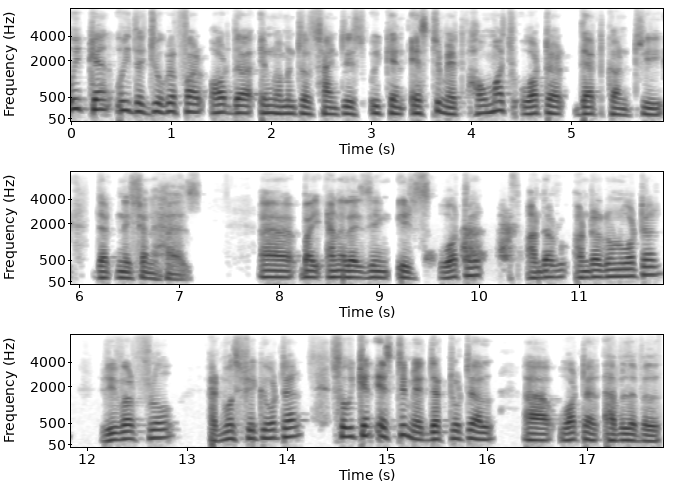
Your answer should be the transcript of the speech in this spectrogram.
we can, with the geographer or the environmental scientist, we can estimate how much water that country, that nation has uh, by analyzing its water, under, underground water, river flow, atmospheric water. So we can estimate the total uh, water available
